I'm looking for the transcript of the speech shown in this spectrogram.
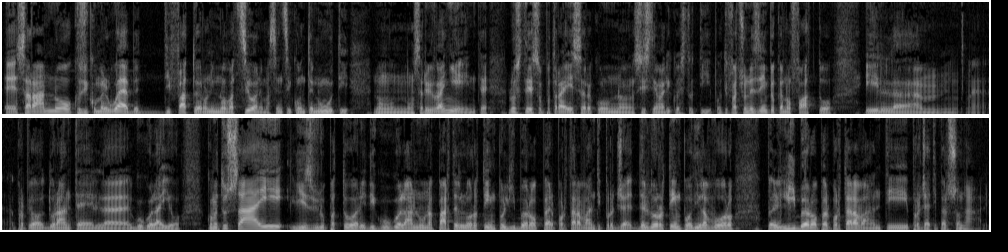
eh, saranno così come il web, di fatto era un'innovazione, ma senza i contenuti non, non, serviva a niente, lo stesso potrà essere con un sistema di questo tipo. Ti faccio un esempio che hanno fatto il, um, proprio durante il Google I.O. Come tu sai, gli sviluppatori di Google hanno una parte del loro tempo libero per portare avanti progetti, del loro tempo di lavoro per, libero per portare avanti progetti personali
